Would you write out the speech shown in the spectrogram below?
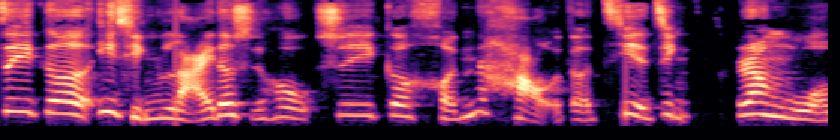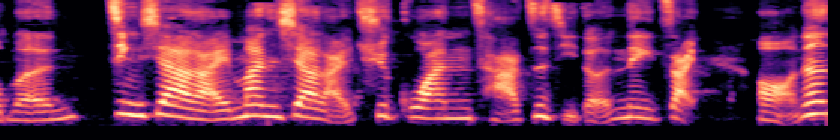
这一个疫情来的时候是一个很好的借镜，让我们。静下来，慢下来，去观察自己的内在哦。那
